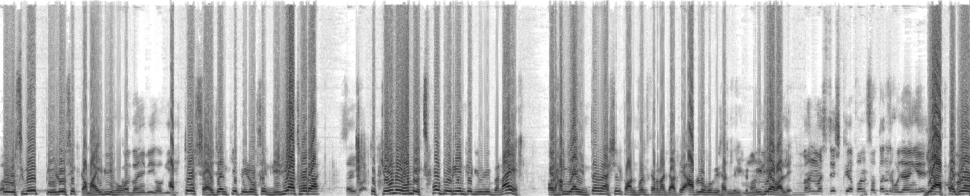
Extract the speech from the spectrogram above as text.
तो उसमें पेड़ों से कमाई भी हो। भी होगी। अब तो सहजन के पेड़ों से निर्यात हो रहा है। सही बात। तो क्यों नहीं हम एक्सपोर्ट ओरिएंटेड यूनिट बनाए? और हम यहाँ इंटरनेशनल कॉन्फ्रेंस करना चाहते हैं आप लोगों के साथ मिलकर मीडिया वाले। मन मस्तिष्क के अपन स्वतंत्र हो जाएँगे। ये आपका जो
